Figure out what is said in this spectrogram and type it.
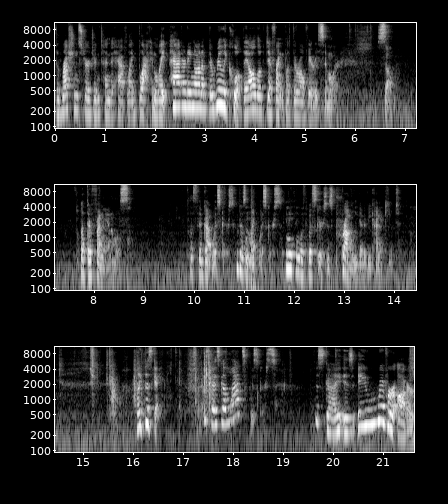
the Russian sturgeon tend to have like black and white patterning on them. They're really cool. They all look different, but they're all very similar. So, but they're fun animals. Plus they've got whiskers. Who doesn't like whiskers? Anything with whiskers is probably going to be kind of cute. Like this guy. This guy's got lots of whiskers. This guy is a river otter.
